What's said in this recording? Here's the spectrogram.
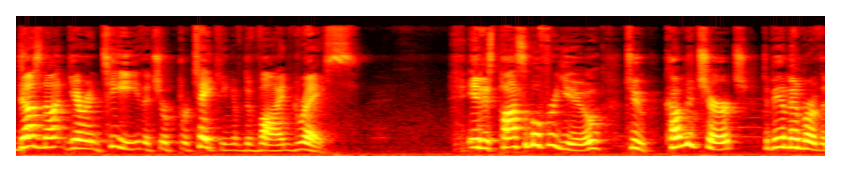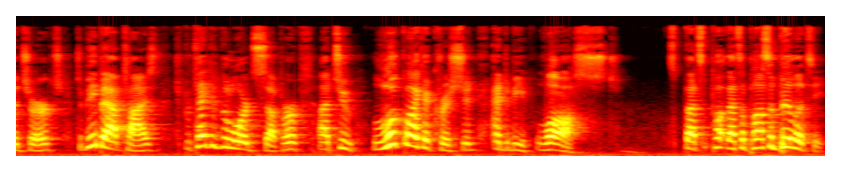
does not guarantee that you're partaking of divine grace. It is possible for you to come to church, to be a member of the church, to be baptized, to partake of the Lord's Supper, uh, to look like a Christian, and to be lost. That's, that's a possibility.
